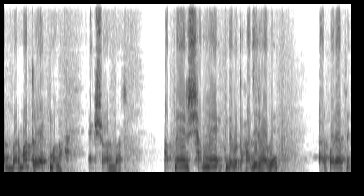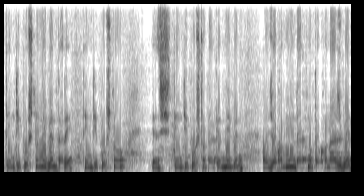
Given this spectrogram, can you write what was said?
আটবার মাত্র এক মালা। একশো আটবার আপনার সামনে দেবতা হাজির হবে। তারপরে আপনি তিনটি প্রশ্ন নেবেন তারে। তিনটি প্রশ্ন তিনটি প্রশ্ন তাকে নেবেন। আমি যখন ডাকবো তখন আসবেন।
